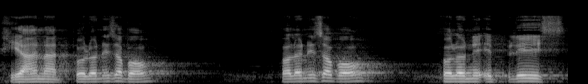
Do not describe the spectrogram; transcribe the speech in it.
khianat. Bolone sapa? Bolone sapa? Bolone iblis.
